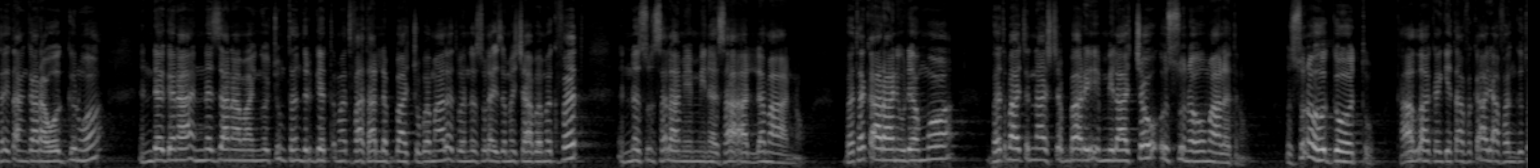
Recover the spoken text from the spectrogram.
ሰይጣን ጋር ወግኖ እንደገና እነዛን አማኞቹም ተንድርገጥ መጥፋት አለባችሁ በማለት በእነሱ ላይ ዘመቻ በመክፈት እነሱን ሰላም የሚነሳ አለ ማለት ነው። በተቃራኒው ደግሞ በጥባጭና አስቸባሪ የሚላቸው እሱ ነው ማለት ነው። እሱ ነው ህገ ወጡ። ከአላህ ከጌታ ፍቃድ አፈንግጦ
